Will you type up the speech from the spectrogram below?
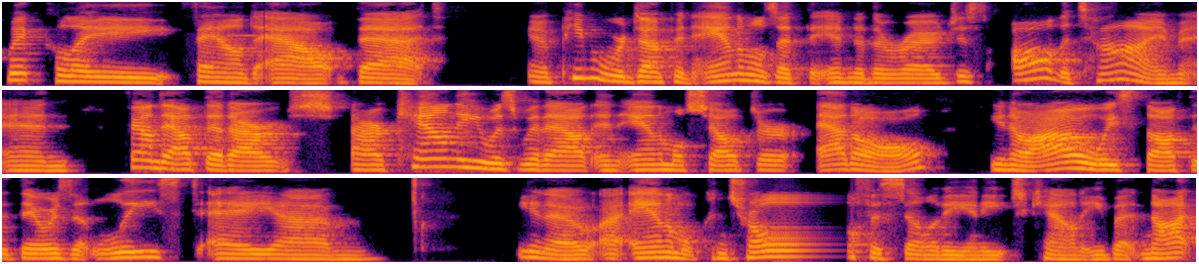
quickly found out that you know people were dumping animals at the end of the road just all the time and found out that our our county was without an animal shelter at all. You know, I always thought that there was at least a um, you know, an animal control facility in each county, but not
